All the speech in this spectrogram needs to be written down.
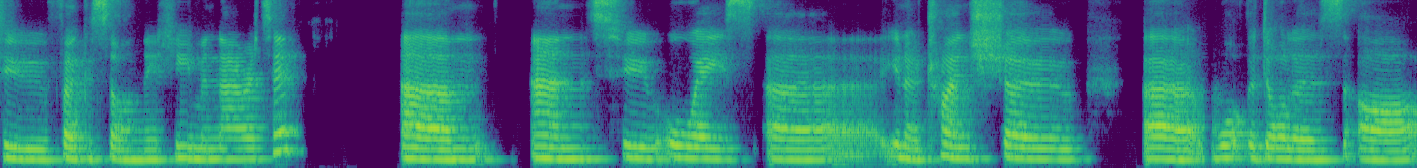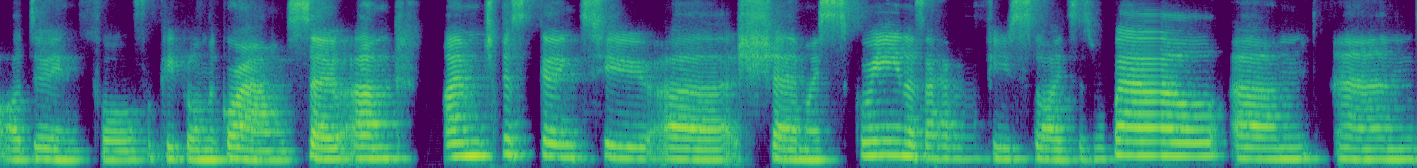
to focus on the human narrative um, and to always, uh, you know, try and show uh, what the dollars are, are doing for, for people on the ground. So um, I'm just going to uh, share my screen as I have a few slides as well um, and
